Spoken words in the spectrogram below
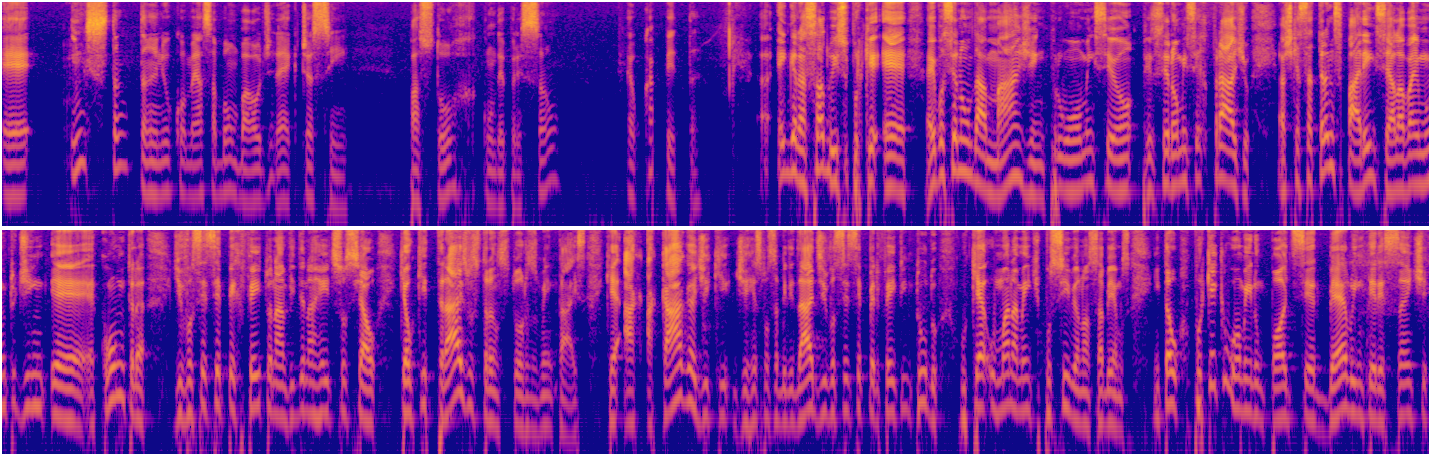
É instantâneo, começa a bombar o direct assim. Pastor com depressão é o capeta. É engraçado isso, porque é, aí você não dá margem para o homem ser, ser homem ser frágil. Acho que essa transparência ela vai muito de, é, é contra de você ser perfeito na vida e na rede social, que é o que traz os transtornos mentais, que é a, a carga de, de responsabilidade de você ser perfeito em tudo, o que é humanamente possível, nós sabemos. Então, por que, que o homem não pode ser belo e interessante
